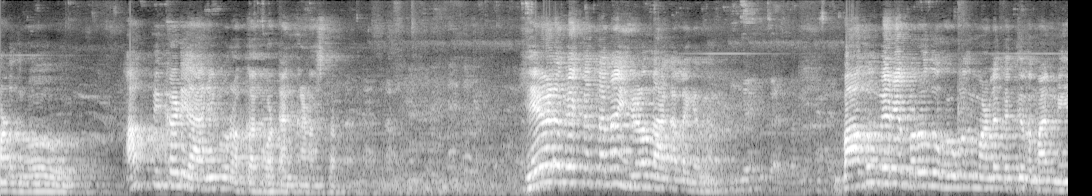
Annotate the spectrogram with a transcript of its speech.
ಮಾಡಿದ್ರು, ಅಪ್ಪ ಈ ಕಡೆ ಯಾರಿಗೂ ರೊಕ್ಕ ಕೊಟ್ಟಂಗೆ ಕಾಣಿಸ್ತಾನ. ಹೇಳಬೇಕಂತನ ಹೇಳೋದಾಗಲ್ಲಾಗ್ಯದ ಬಾಬು ಬೇರೆ ಬರೋದು ಹೋಗೋದು ಮಾಡ್ಲಕತ್ತಿದ ಮನ್ನಿ.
